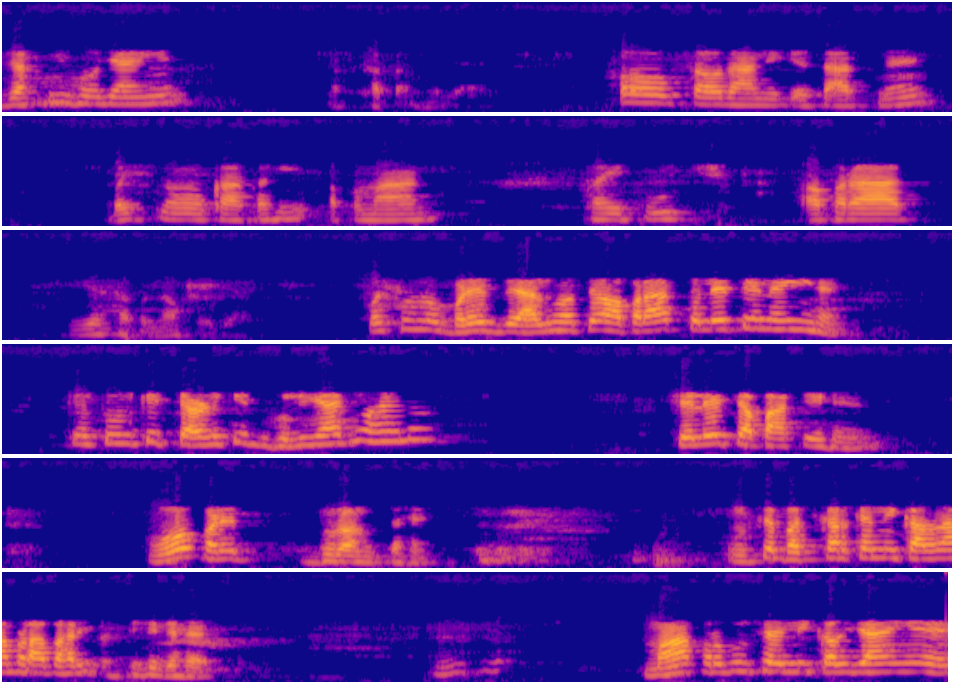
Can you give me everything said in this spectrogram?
जख्मी हो जाएँगे बस खत्म हो जाएगा। खूब सावधानी के साथ में वैष्णवों का कहीं अपमान कहीं कुछ अपराध ये सब न हो जाए। वैष्णव लोग बड़े दयालु होते हैं अपराध तो लेते नहीं है। किंतु उनकी चरण की धुलिया जो है ना चले चपाती हैं। वो बड़े दुरंत हैं। उनसे बच करके निकलना बड़ा भारी कठिन है। महाप्रभु से निकल जाएँगे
